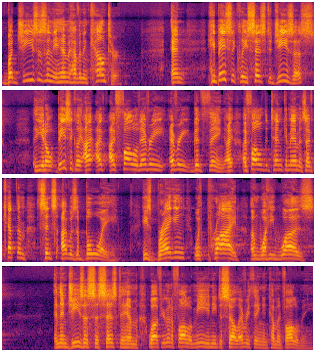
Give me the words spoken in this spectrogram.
But Jesus and him have an encounter. And he basically says to Jesus, you know, basically, I, have I've followed every, every good thing. I, I followed the Ten Commandments. I've kept them since I was a boy. He's bragging with pride on what he was. And then Jesus says to him, Well, if you're going to follow me, you need to sell everything and come and follow me.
